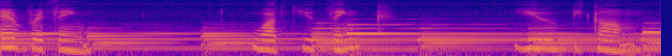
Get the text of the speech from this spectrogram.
everything. What you think, you become.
